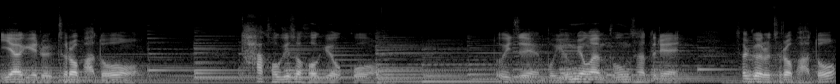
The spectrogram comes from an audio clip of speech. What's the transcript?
이야기를 들어봐도 다 거기서 거기였고 또 이제 뭐 유명한 부흥사들의 설교를 들어봐도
